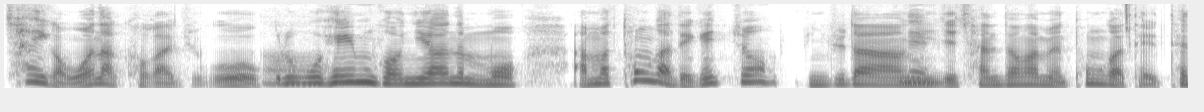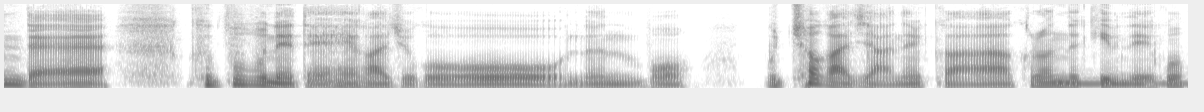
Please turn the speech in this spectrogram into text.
차이가 워낙 커가지고 그리고 어. 해임 건의안은 뭐 아마 통과되겠죠. 민주당이 네. 이제 찬성하면 통과될 텐데 그 부분에 대해 가지고는 뭐 묻혀가지 않을까 그런 느낌이 음. 들고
